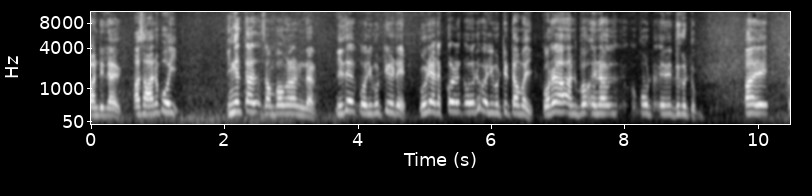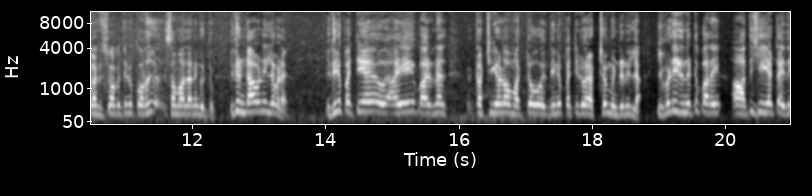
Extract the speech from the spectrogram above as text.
കണ്ടില്ല. ആ സാധനം പോയി. ഇങ്ങനത്തെ സംഭവങ്ങളാണ് ഉണ്ടാണ് ഇത് പൊലിമുട്ടിയുടെ ഒരു ഇടയ്ക്ക് ഒരു പൊലിമുട്ടി ഇട്ടാൽ മതി. കുറേ അനുഭവം പിന്നെ ഇത് കിട്ടും. കടൽക്ഷോഭത്തിന് കുറേ സമാധാനം കിട്ടും. ഇത് ഉണ്ടാവണില്ല ഇവിടെ. ഇതിനെ പറ്റിയ ഈ ഭരണ കക്ഷികളോ മറ്റോ ഇതിനെ പറ്റിയിട്ട് ഒരു അക്ഷരം മിണ്ടുന്നില്ല ഇവിടെ ഇരുന്നിട്ട് പറയും ആ അത് ചെയ്യട്ടെ ഇത്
